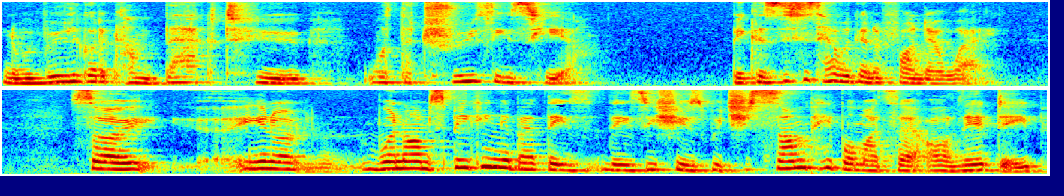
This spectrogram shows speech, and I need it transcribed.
you know, we've really got to come back to what the truth is here, because this is how we're going to find our way. So, you know, when I'm speaking about these these issues, which some people might say, oh, they're deep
